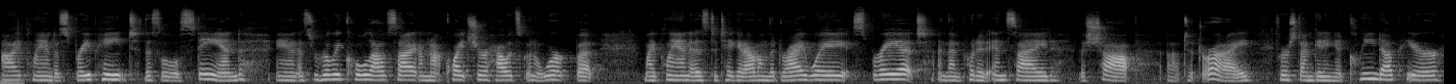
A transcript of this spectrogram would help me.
I plan to spray paint this little stand and it's really cold outside. I'm not quite sure how it's going to work, but my plan is to take it out on the driveway, spray it, and then put it inside the shop uh, to dry. First I'm getting it cleaned up here.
